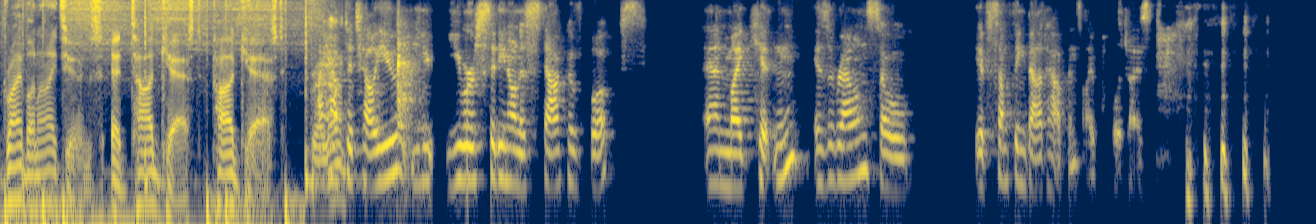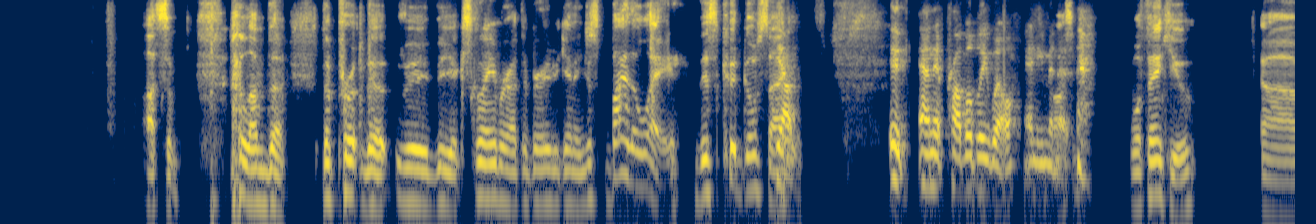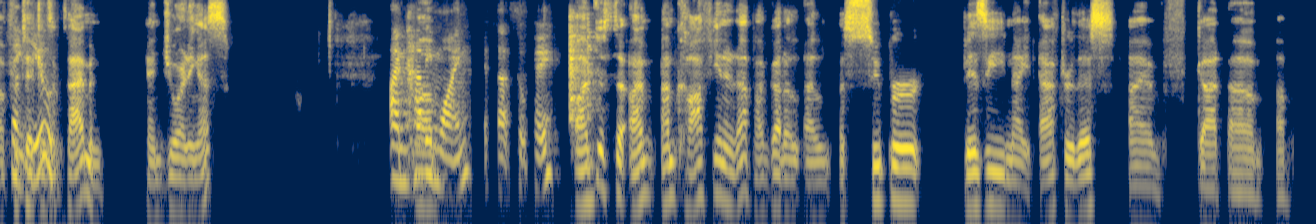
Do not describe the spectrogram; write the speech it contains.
Subscribe on iTunes at Toddcast Podcast. I have to tell you, you you are sitting on a stack of books, and my kitten is around. So if something bad happens, I apologize. awesome. I love the the, per, the the the exclaimer at the very beginning. Just by the way, this could go sideways. Yeah. It and it probably will any minute. Awesome. Well, thank you uh, for Thank taking you. some time and and joining us. I'm having Um, wine, if that's okay. I'm just uh, I'm I'm coffeeing it up. I've got a, a, a super busy night after this. I've got um, a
